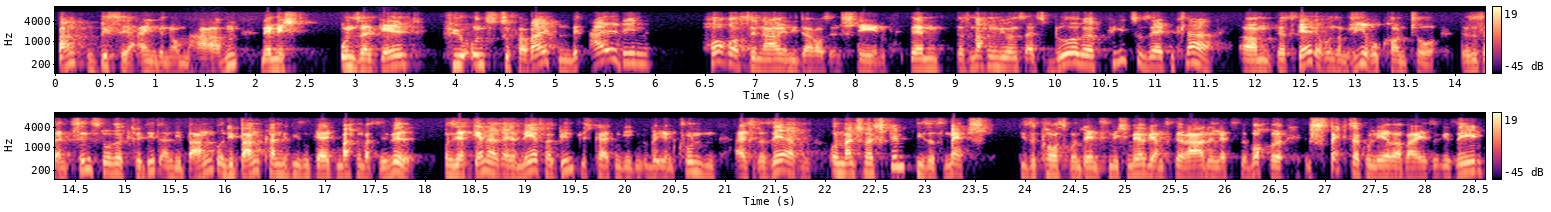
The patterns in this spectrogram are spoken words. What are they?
Banken bisher eingenommen haben, nämlich unser Geld für uns zu verwalten, mit all den Horrorszenarien, die daraus entstehen. Denn das machen wir uns als Bürger viel zu selten klar. Ähm, das Geld auf unserem Girokonto, das ist ein zinsloser Kredit an die Bank und die Bank kann mit diesem Geld machen, was sie will. Und sie hat generell mehr Verbindlichkeiten gegenüber ihren Kunden als Reserven. Und manchmal stimmt dieses Match, diese Korrespondenz nicht mehr. Wir haben es gerade letzte Woche in spektakulärer Weise gesehen.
